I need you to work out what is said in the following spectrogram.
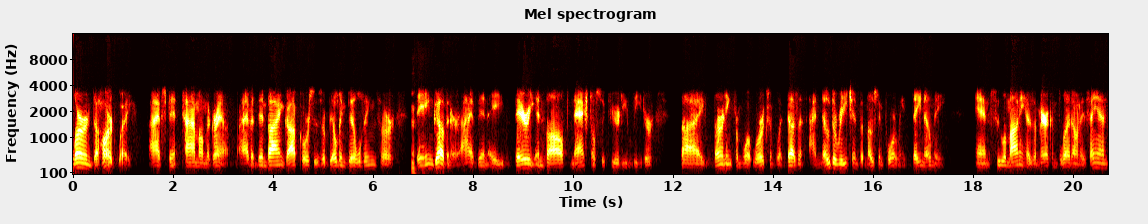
learned the hard way. I have spent time on the ground. I haven't been buying golf courses or building buildings or being governor. I have been a very involved national security leader by learning from what works and what doesn't. I know the region, but most importantly, they know me. And Soleimani has American blood on his hands.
